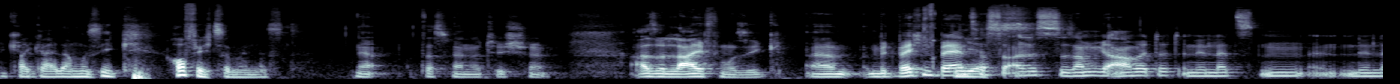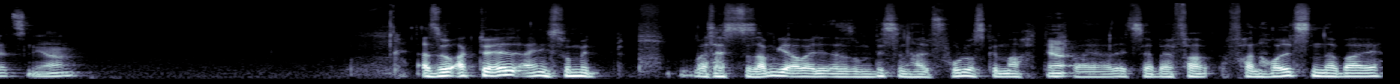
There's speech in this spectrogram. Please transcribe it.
Okay. Bei geiler Musik. Hoffe ich zumindest. Ja, das wäre natürlich schön. Also Live-Musik. Ähm, mit welchen Bands yes. hast du alles zusammengearbeitet in den letzten, in den letzten Jahren? Also aktuell eigentlich so mit, was heißt zusammengearbeitet, also so ein bisschen halt Fotos gemacht. Ja. Ich war ja letztes Jahr bei Van Holzen dabei.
